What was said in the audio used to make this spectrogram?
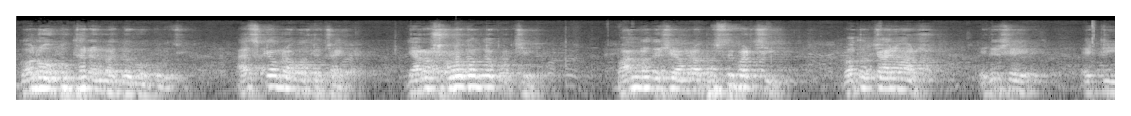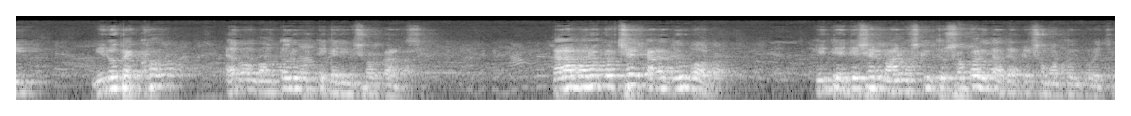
গণ অভ্যুত্থানের মাধ্যমেও করেছে। আজকে আমরা বলতে চাই যারা ষড়যন্ত্র করছে, বাংলাদেশে আমরা বুঝতে পারছি, গত চার মাস এদেশে একটি নিরপেক্ষ এবং অন্তর্বর্তীকালীন সরকার আছে। তারা মনে করছে তারা দুর্বল, কিন্তু এদেশের মানুষ কিন্তু সকলে তাদেরকে সমর্থন করেছে।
